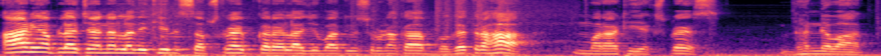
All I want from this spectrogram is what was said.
आणि आपल्या चॅनलला देखील सबस्क्राईब करायला अजिबात विसरू नका. बघत रहा मराठी एक्सप्रेस. धन्यवाद.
